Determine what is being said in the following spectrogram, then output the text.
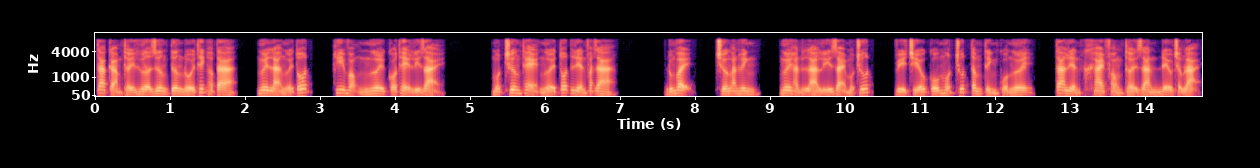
ta cảm thấy hứa dương tương đối thích hợp ta, ngươi là người tốt, hy vọng ngươi có thể lý giải. Một chương thẻ người tốt liền phát ra. Đúng vậy, Trường An huynh, ngươi hẳn là lý giải một chút, vì chiếu cố một chút tâm tình của ngươi, ta liền khai phòng thời gian đều chậm lại.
